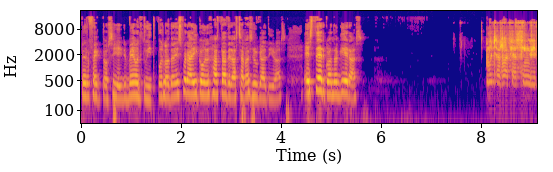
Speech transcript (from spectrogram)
Perfecto, sí, veo el tweet. Pues lo tenéis por ahí con el hashtag de las charlas educativas. Esther, cuando quieras. Muchas gracias, Ingrid.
